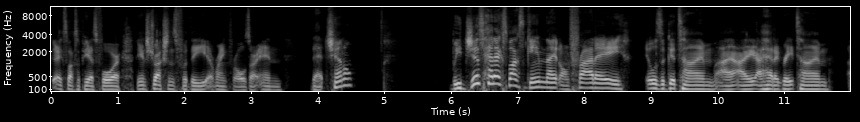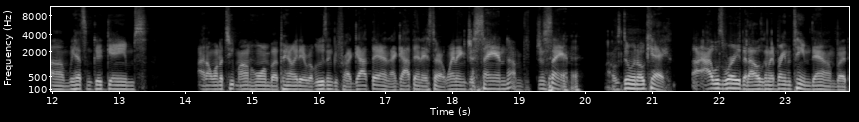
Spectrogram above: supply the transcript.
Xbox or PS4. The instructions for the rank rolls are in that channel. We just had Xbox game night on Friday. It was a good time. I, I, I had a great time. Um, we had some good games. I don't want to toot my own horn, but apparently they were losing before I got there, and I got there and they started winning. Just saying, I'm just saying, I was doing okay. I, I was worried that I was going to bring the team down, but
